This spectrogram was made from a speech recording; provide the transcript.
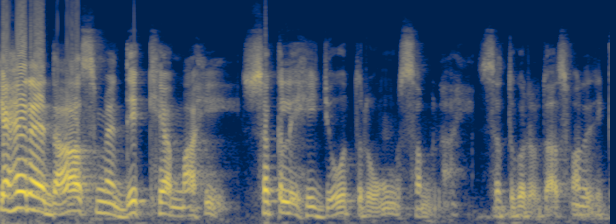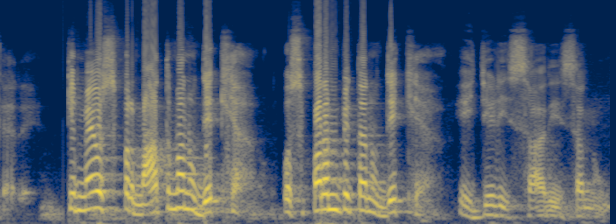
ਕਹਿ ਰਹਿ ਦਾਸ, ਮੈਂ ਦੇਖਿਆ ਮਾਹੀ, ਸਕਲ ਹੀ ਜੋਤ ਰੋਮ ਸਮਨਾਹੀ ਸਤਿਗੁਰੂ ਅਵਦਾਸ ਮਹਾਰਾਜ ਜੀ ਕਹਿ ਰਹੇ ਕਿ ਮੈਂ ਉਸ ਪਰਮਾਤਮਾ ਨੂੰ ਦੇਖਿਆ, ਉਸ ਪਰਮ ਪਿਤਾ ਨੂੰ ਦੇਖਿਆ, ਇਹ ਜਿਹੜੀ ਸਾਰੀ ਸਾਨੂੰ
